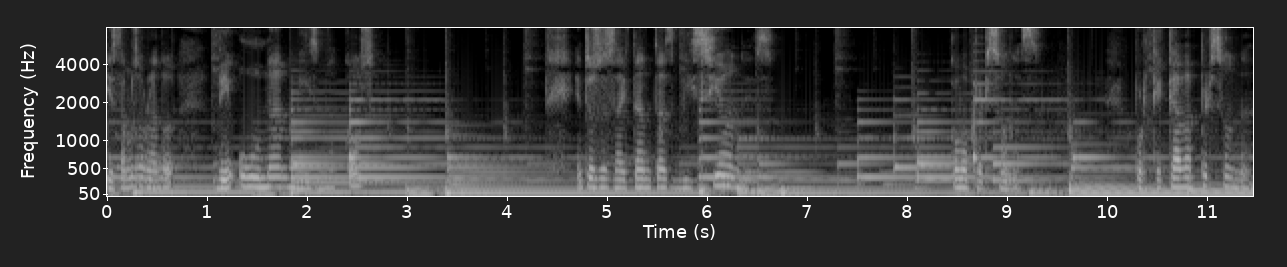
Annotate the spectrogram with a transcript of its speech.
Y estamos hablando de una misma cosa. Entonces hay tantas visiones como personas. Porque cada persona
